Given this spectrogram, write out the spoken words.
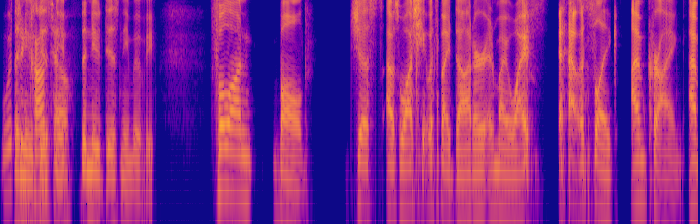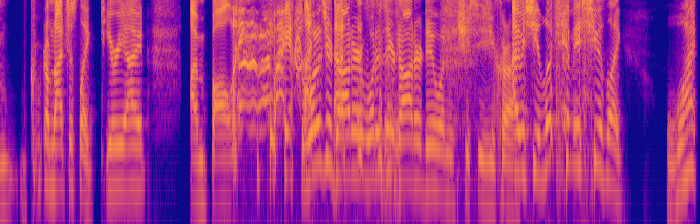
What's the in new Disney, Kanto? the new Disney movie. Full on bawled. Just I was watching it with my daughter and my wife, and I was like, I'm crying. I'm I'm not just like teary eyed. I'm bawling. So what does your daughter? What does your daughter do when she sees you cry? I mean, she looked at me and she was like, "What?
